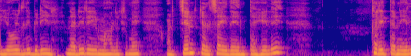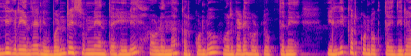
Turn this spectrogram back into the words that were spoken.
ಅಯ್ಯೋ ಇಲ್ಲಿ ಬಿಡಿ. ನಡೀರಿ ಮಹಾಲಕ್ಷ್ಮಿ. ಅರ್ಜೆಂಟ್ ಕೆಲಸ ಇದೆ ಅಂತ ಹೇಳಿ ಕರೀತಾನೆ. ಎಲ್ಲಿಗರಿ ಅಂದರೆ ನೀವು ಬನ್ನಿರಿ ಸುಮ್ಮನೆ ಅಂತ ಹೇಳಿ ಅವಳನ್ನು ಕರ್ಕೊಂಡು ಹೊರಗಡೆ ಹೊರಟೋಗ್ತಾನೆ. ಎಲ್ಲಿ ಕರ್ಕೊಂಡು ಹೋಗ್ತಾ ಇದ್ದೀರಾ?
